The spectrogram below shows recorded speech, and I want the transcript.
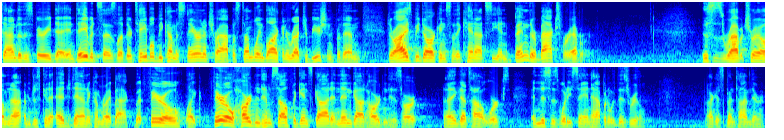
down to this very day. And David says, Let their table become a snare and a trap, a stumbling block and a retribution for them. Their eyes be darkened so they cannot see, and bend their backs forever. This is a rabbit trail. I'm not. I'm just going to edge down and come right back. But Pharaoh, like Pharaoh, hardened himself against God, and then God hardened his heart. And I think that's how it works. And this is what he's saying happened with Israel. I'm not going to spend time there.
